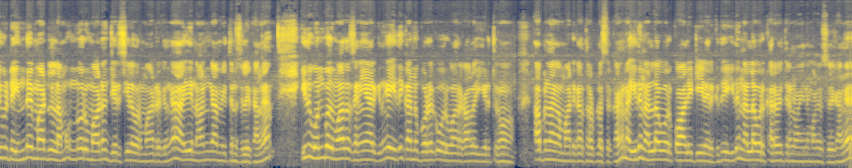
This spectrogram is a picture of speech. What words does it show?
இவர்கிட்ட இந்த மாடு இல்லாமல் இன்னொரு மாடும் ஜெர்சியில் ஒரு மாடு இருக்குதுங்க. இது நான்காம் மித்துன்னு சொல்லியிருக்காங்க. இது ஒன்பது மாதம் சினையாக இருக்குதுங்க. இது கண்ணு போடுறதுக்கு ஒரு வார காலம் எடுத்துக்கும். அப்படின்னு தாங்க மாட்டுக்கார தரப்பில் சொல்லியிருக்காங்க நான் இது நல்ல ஒரு குவாலிட்டியில் இருக்குது. இது நல்ல ஒரு கறவை திறன் வாய்ந்த மாடு சொல்லியிருக்காங்க.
